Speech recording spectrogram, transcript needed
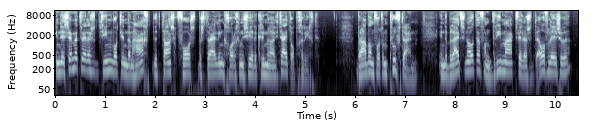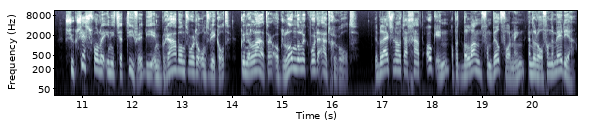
In december 2010 wordt in Den Haag de Taskforce Bestrijding Georganiseerde Criminaliteit opgericht. Brabant wordt een proeftuin. In de beleidsnota van 3 maart 2011 lezen we. Succesvolle initiatieven die in Brabant worden ontwikkeld, kunnen later ook landelijk worden uitgerold. De beleidsnota gaat ook in op het belang van beeldvorming en de rol van de media.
